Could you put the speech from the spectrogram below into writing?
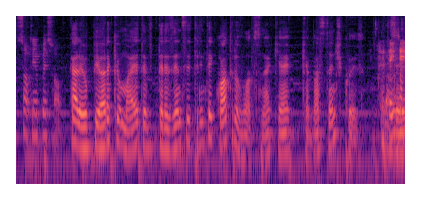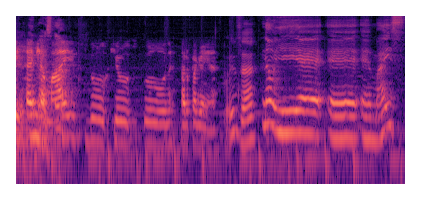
só tem o pessoal. Cara, e o pior é que o Maia teve 334 votos, né? Que é, que é bastante coisa. 77 É a mais, mais do que o, o necessário pra ganhar. Pois é. Não, e é, é, é, mais,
